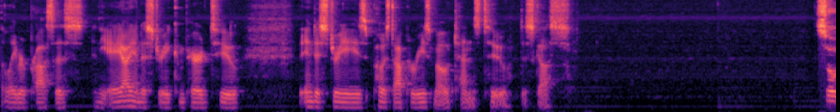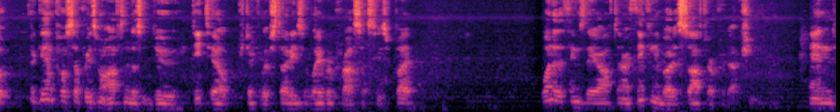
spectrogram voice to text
the labor process in the AI industry compared to the industries post-operaismo tends to discuss? So again, post-operaismo often doesn't do detailed particular studies of labor processes, but one of the things they often are thinking about is software production. And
